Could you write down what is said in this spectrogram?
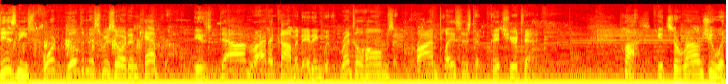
Disney's Fort Wilderness Resort and Campground is downright accommodating with rental homes and prime places to pitch your tent. Plus, it surrounds you with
